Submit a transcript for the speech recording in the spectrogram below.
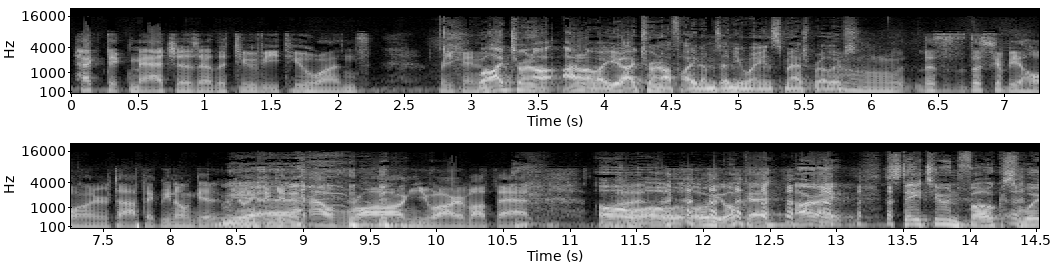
hectic matches are the two v two ones. Where you can. well, I turn off. I don't know about you. I turn off items anyway in Smash Brothers. Oh, this this could be a whole other topic. We don't get we don't need to Yeah. get how wrong you are about that. Oh, oh, oh, okay. All right. Stay tuned, folks. We,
